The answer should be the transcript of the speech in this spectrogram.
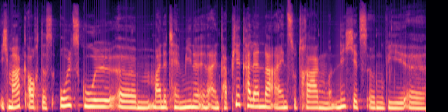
Ich mag auch das Oldschool, ähm, meine Termine in einen Papierkalender einzutragen und nicht jetzt irgendwie äh,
